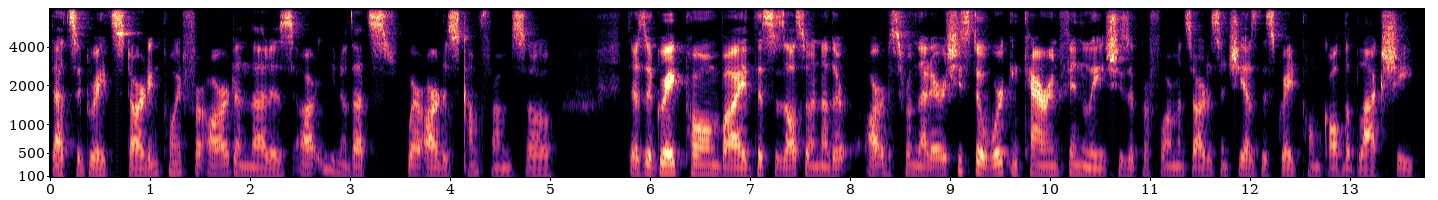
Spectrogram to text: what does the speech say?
that's a great starting point for art and that is art you know that's where artists come from. So there's a great poem by this is also another artist from that area she's still working karen finley. She's a performance artist and she has this great poem called the black sheep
